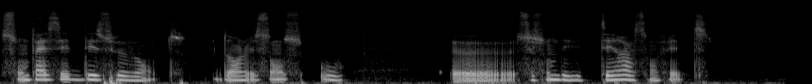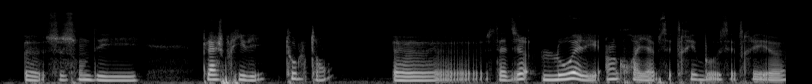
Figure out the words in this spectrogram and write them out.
sont assez décevantes dans le sens où euh, ce sont des terrasses en fait. Euh, ce sont des plages privées tout le temps c'est-à-dire l'eau, elle est incroyable, c'est très beau, c'est très euh,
